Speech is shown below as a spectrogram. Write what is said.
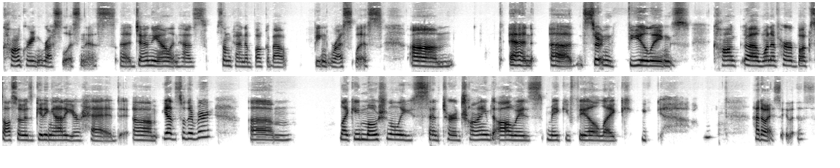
conquering restlessness. Uh, Jennie Allen has some kind of book about being restless, um, and uh, certain feelings. Con- uh, one of her books also is getting out of your head. Um, yeah, so they're very um, like emotionally centered, trying to always make you feel like how do I say this?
